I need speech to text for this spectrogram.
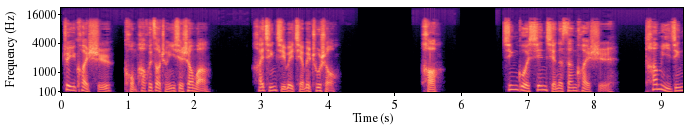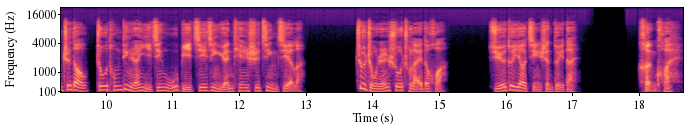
这一块石恐怕会造成一些伤亡，还请几位前辈出手。”好，经过先前的三块石，他们已经知道周通定然已经无比接近元天师境界了。这种人说出来的话，绝对要谨慎对待。很快。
